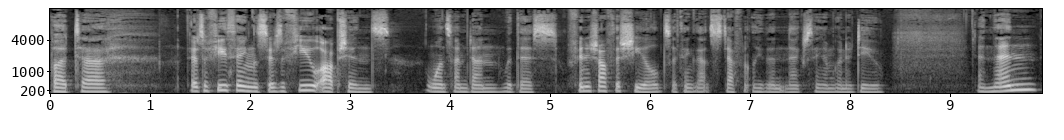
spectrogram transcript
But uh, there's a few things, there's a few options once I'm done with this. Finish off the shields. I think that's definitely the next thing I'm going to do. And then,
